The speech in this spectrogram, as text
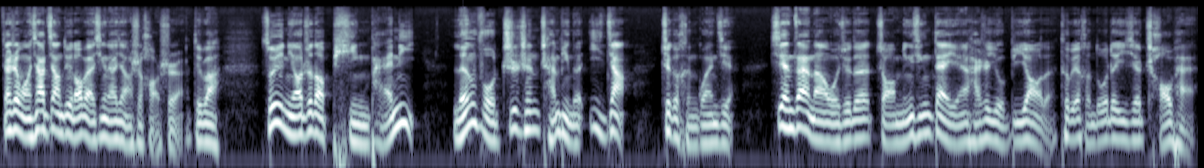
但是往下降对老百姓来讲是好事，对吧？所以你要知道品牌力能否支撑产品的溢价，这个很关键。现在呢，我觉得找明星代言还是有必要的，特别很多的一些潮牌，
